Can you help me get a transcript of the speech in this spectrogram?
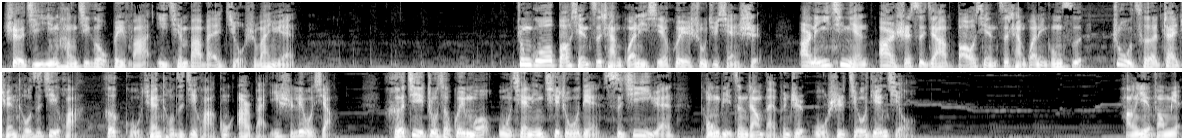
涉及银行机构被罚一千八百九十万元。中国保险资产管理协会数据显示，二零一七年二十四家保险资产管理公司注册债权投资计划和股权投资计划共二百一十六项。合计注册规模五千零七十五点四七亿元，同比增长百分之五十九点九。行业方面，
